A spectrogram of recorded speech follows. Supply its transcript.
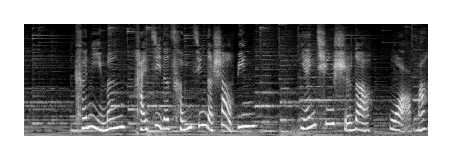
可你们还记得曾经的哨兵，年轻时的我吗？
